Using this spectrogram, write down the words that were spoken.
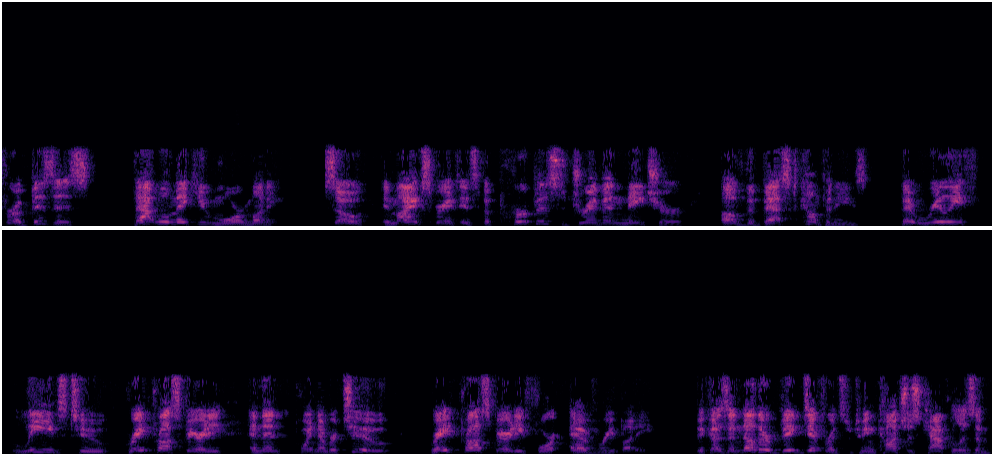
for a business, that will make you more money. So, in my experience, it's the purpose driven nature of the best companies that really leads to great prosperity. And then, point number two, great prosperity for everybody. Because another big difference between conscious capitalism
